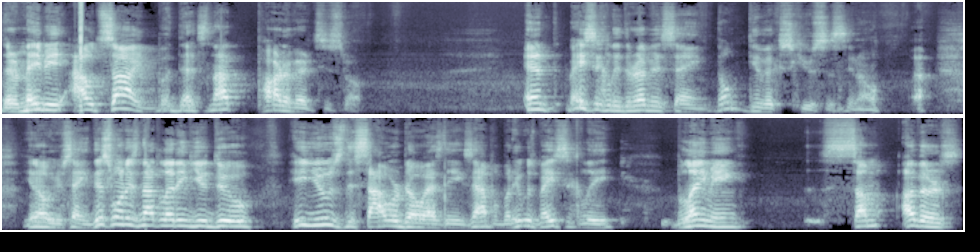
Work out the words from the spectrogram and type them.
There may be outside, but that's not part of Eretz Yisrael. And basically, the Rebbe is saying, don't give excuses. You know, you know, you're saying this one is not letting you do. He used the sourdough as the example, but he was basically blaming some others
